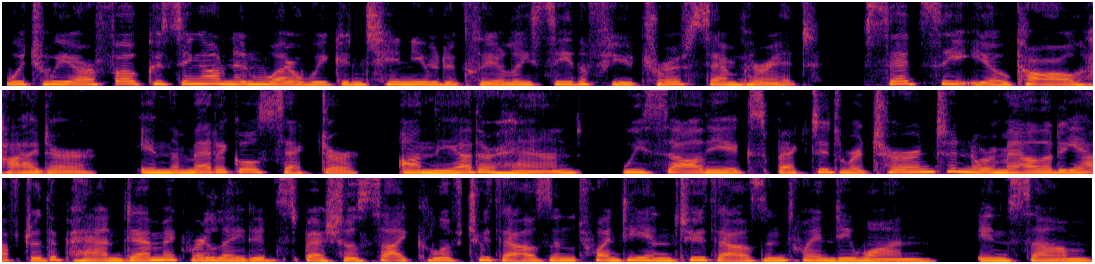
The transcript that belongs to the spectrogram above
which we are focusing on and where we continue to clearly see the future of Semperit, said CEO Karl Haider. In the medical sector, on the other hand, we saw the expected return to normality after the pandemic related special cycle of 2020 and 2021. In sum,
